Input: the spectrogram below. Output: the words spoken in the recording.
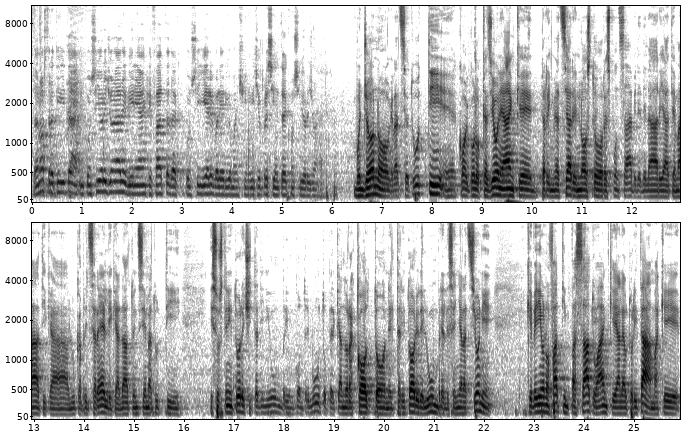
La nostra attività in Consiglio regionale viene anche fatta dal consigliere Valerio Mancini, vicepresidente del Consiglio regionale. Buongiorno, grazie a tutti. Eh, colgo l'occasione anche per ringraziare il nostro responsabile dell'area tematica Luca Brizzarelli che ha dato insieme a tutti i sostenitori cittadini umbri un contributo perché hanno raccolto nel territorio dell'Umbria le segnalazioni che venivano fatte in passato anche alle autorità ma che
